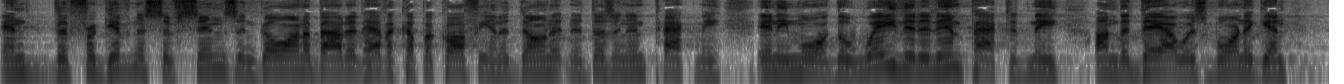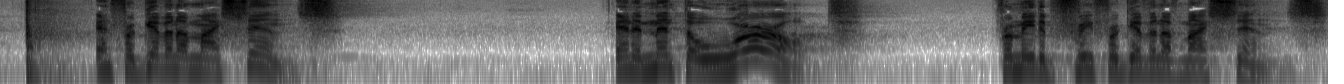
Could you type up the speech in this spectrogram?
and the forgiveness of sins and go on about it, have a cup of coffee and a donut, and it doesn't impact me anymore. The way that it impacted me on the day I was born again and forgiven of my sins. And it meant the world for me to be forgiven of my sins.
